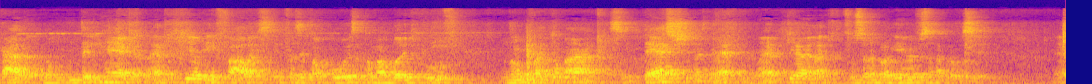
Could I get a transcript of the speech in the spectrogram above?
cada, não, não, tem regra, não é porque alguém fala que você tem que fazer tal coisa, tomar bulletproof, não vai tomar. Assim, teste, mas não é, não é porque a, a, funciona para alguém vai funcionar para você. É,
